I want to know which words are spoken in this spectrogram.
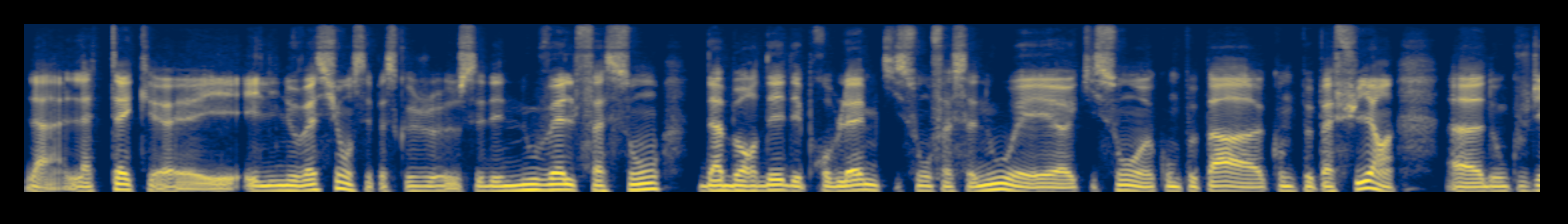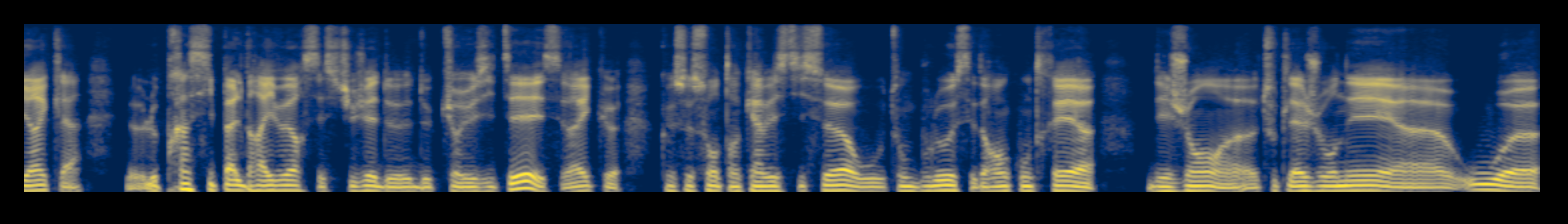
la, la tech et, et l'innovation. C'est parce que c'est des nouvelles façons d'aborder des problèmes qui sont face à nous et qui sont qu'on peut pas qu'on ne peut pas fuir. donc je dirais que la, le, principal driver, c'est ce sujet de, de curiosité. Et c'est vrai que que ce soit en tant qu'investisseur ou ton boulot, c'est de rencontrer des gens euh, toute la journée euh, ou euh,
